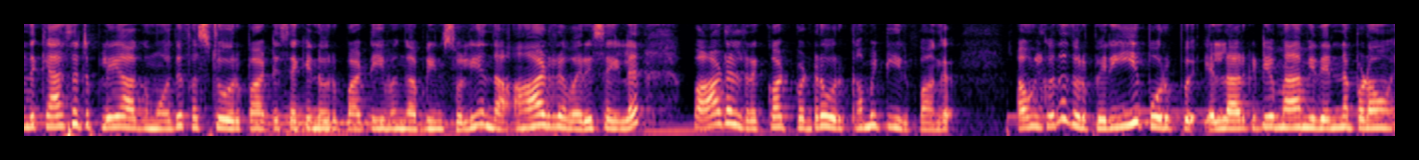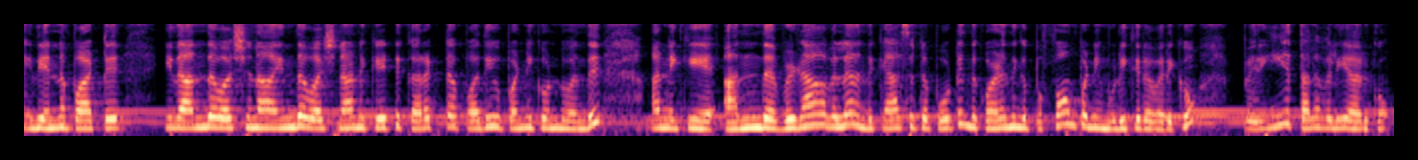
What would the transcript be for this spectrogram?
அந்த கேசட்டை ப்ளே ஆகும்போது ஃபஸ்ட்டு ஒரு பாட்டு செகண்ட் ஒரு பாட்டு இவங்க அப்படின்னு சொல்லி அந்த ஆடுற வரிசையில் பாடல் ரெக்கார்ட் பண்ணுற ஒரு கமிட்டி இருப்பாங்க. அவங்களுக்கு வந்து அது ஒரு பெரிய பொறுப்பு. எல்லாருக்கிட்டேயும் மேம் இது என்ன படம்? இது என்ன பாட்டு? இது அந்த வருஷனா? இந்த வருஷனான்னு கேட்டு கரெக்டாக பதிவு பண்ணி கொண்டு வந்து அன்னைக்கு அந்த விழாவில் அந்த கேசட்டை போட்டு இந்த குழந்தைங்க பெர்ஃபார்ம் பண்ணி முடிக்கிற வரைக்கும் பெரிய தலைவலியாக இருக்கும்.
